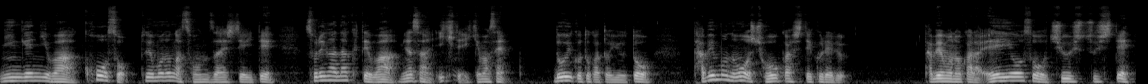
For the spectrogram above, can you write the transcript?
人間には酵素というものが存在していて、それがなくては皆さん生きていけません。どういうことかというと、食べ物を消化してくれる。食べ物から栄養素を抽出して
